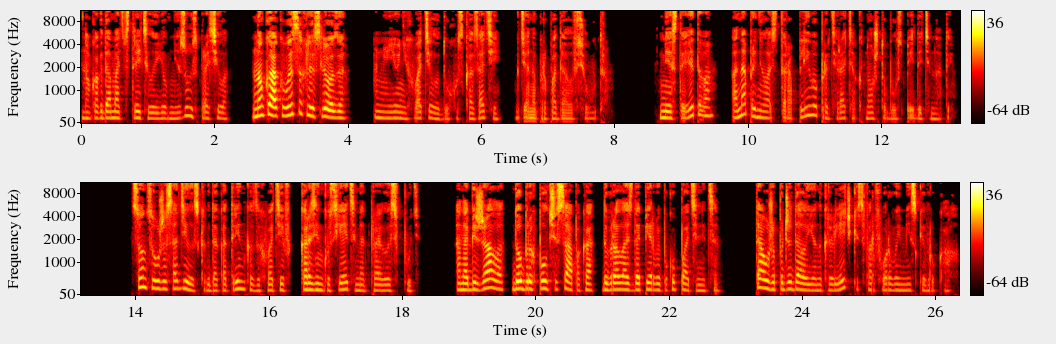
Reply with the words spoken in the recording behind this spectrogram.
Но когда мать встретила ее внизу и спросила, «Ну как, высохли слезы?» У нее не хватило духу сказать ей, где она пропадала все утро. Вместо этого она принялась торопливо протирать окно, чтобы успеть до темноты. Солнце уже садилось, когда Катринка, захватив корзинку с яйцами, отправилась в путь. Она бежала добрых полчаса, пока добралась до первой покупательницы. Та уже поджидала ее на крылечке с фарфоровой миской в руках.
